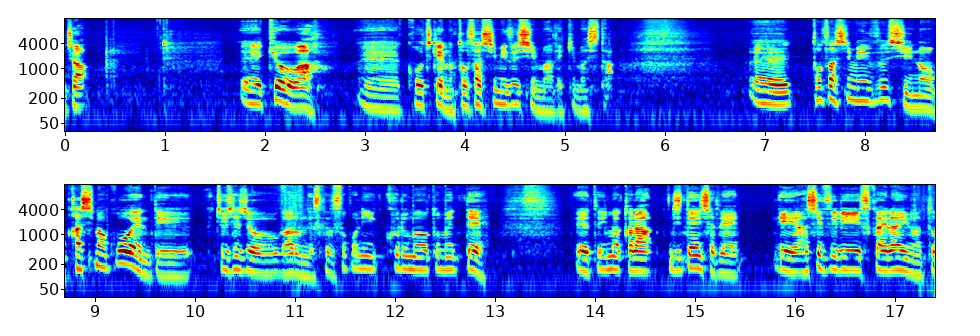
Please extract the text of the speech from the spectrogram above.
にちは、えー、今日は、えー、高知県の土佐清水市まで来ました、えー、土佐清水市の鹿島公園っていう駐車場があるんですけどそこに車を止めて、えーと、今から自転車で、え足摺りスカイラインを通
